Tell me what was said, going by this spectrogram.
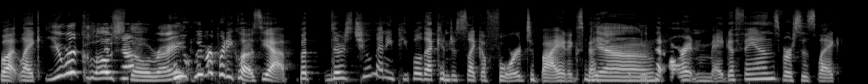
but like you were close though, right? we, we were pretty close, yeah. But there's too many people that can just like afford to buy an expensive Yeah. that aren't mega fans versus like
